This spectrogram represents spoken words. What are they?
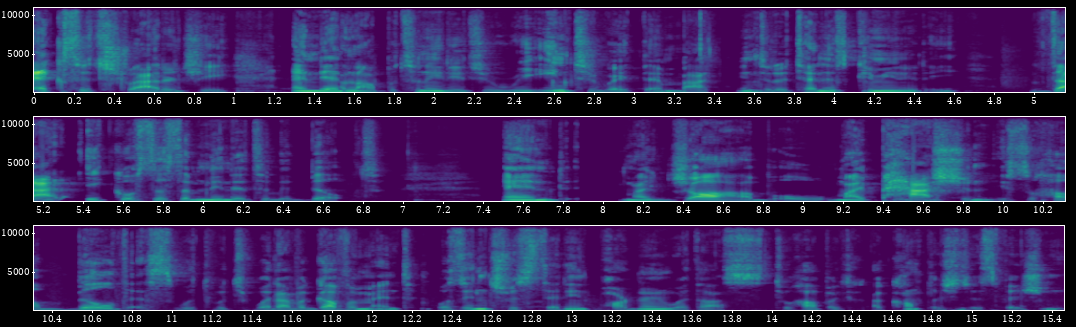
exit strategy and then an opportunity to reintegrate them back into the tennis community that ecosystem needed to be built. And my job or my passion is to help build this with which whatever government was interested in partnering with us to help accomplish this vision.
